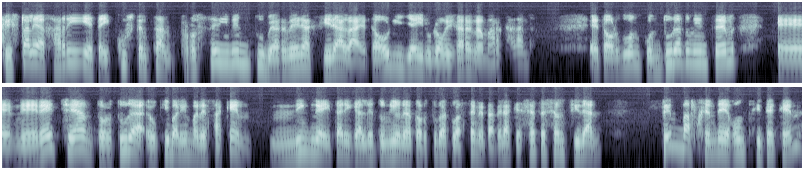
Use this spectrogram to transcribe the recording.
kristalea jarri eta ikusten zan prozedimentu berberak zirala, eta hori ja irurogigarren amarkadan. Eta orduan konturatu nintzen, e, nire etxean tortura eukibalin banezaken, nik nire galdetu nionea torturatua zen, eta berak ez esan zidan, zenbat jende egon ziteken,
